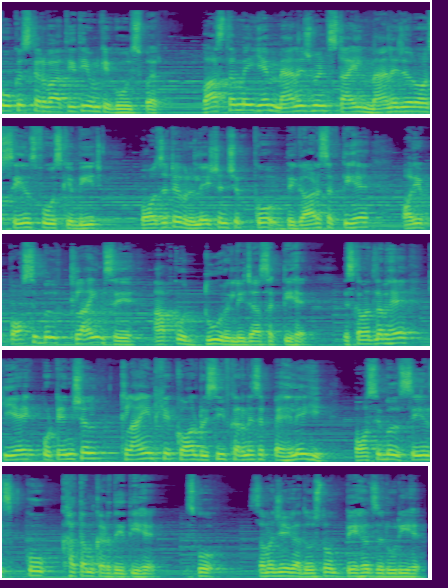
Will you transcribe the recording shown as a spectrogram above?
फोकस करवाती थी उनके गोल्स पर। वास्तव में यह मैनेजमेंट स्टाइल मैनेजर और सेल्स फोर्स के बीच पॉजिटिव रिलेशनशिप को बिगाड़ सकती है और ये पॉसिबल क्लाइंट से आपको दूर ले जा सकती है। इसका मतलब है कि यह एक पोटेंशियल क्लाइंट के कॉल रिसीव करने से पहले ही पॉसिबल सेल्स को खत्म कर देती है। इसको समझिएगा दोस्तों, बेहद ज़रूरी है।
